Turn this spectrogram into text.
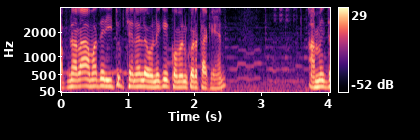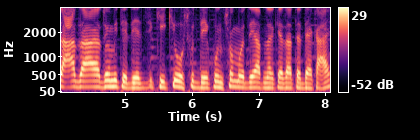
আপনারা আমাদের ইউটিউব চ্যানেলে অনেকেই কমেন্ট করে থাকেন। আমি যা যা জমিতে দিয়ে, কী কী ওষুধ দিই কোন সময় দিয়ে আপনাকে যাতে দেখায়,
